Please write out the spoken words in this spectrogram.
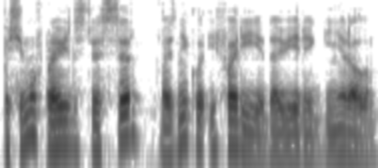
Посему в правительстве СССР возникла эйфория доверия к генералам,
